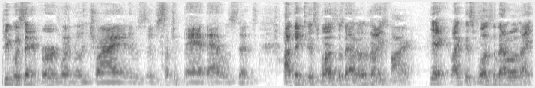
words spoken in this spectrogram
people were saying Verb wasn't really trying. It was it was such a bad battle. Instead, I think this was the battle of the night. fire. Yeah, like this was the battle of the night.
